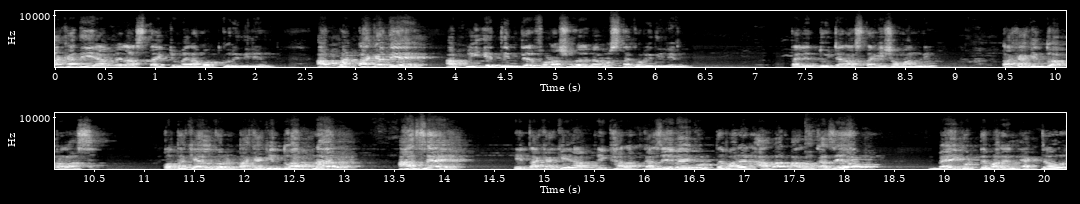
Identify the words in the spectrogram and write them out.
টাকা দিয়ে আপনি রাস্তা একটু মেরামত করে দিলেন। আপনার টাকা দিয়ে আপনি এতিমদের পড়াশোনার ব্যবস্থা করে দিলেন। তাহলে দুইটা রাস্তা কি সমান নেই? টাকা কিন্তু আপনার আছে। কথা খেয়াল করেন, টাকা কিন্তু আপনার আছে। এই টাকাকে আপনি খারাপ কাজে ব্যয় করতে পারেন, আবার ভালো কাজেও ব্যয় করতে পারেন। একটা হলো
